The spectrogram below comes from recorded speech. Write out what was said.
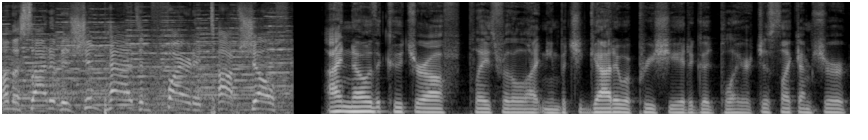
on the side of his shin pads and fired it top shelf. I know that Kucherov plays for the Lightning, but you got to appreciate a good player. Just like I'm sure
